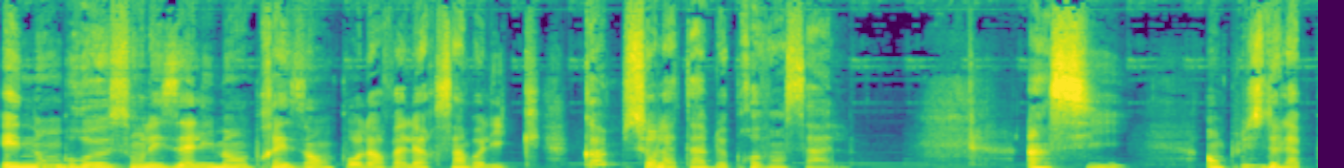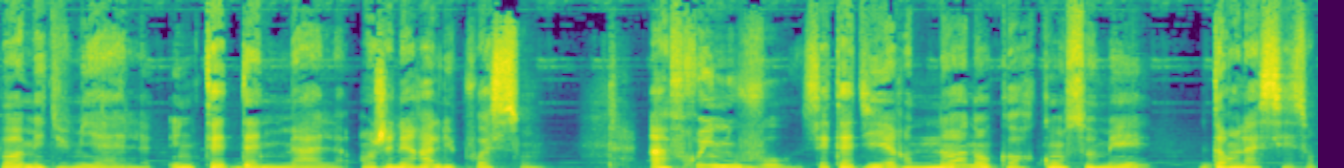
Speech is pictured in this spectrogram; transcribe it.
Et nombreux sont les aliments présents pour leur valeur symbolique, comme sur la table provençale. Ainsi, en plus de la pomme et du miel, une tête d'animal, en général du poisson, un fruit nouveau, c'est-à-dire non encore consommé dans la saison,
